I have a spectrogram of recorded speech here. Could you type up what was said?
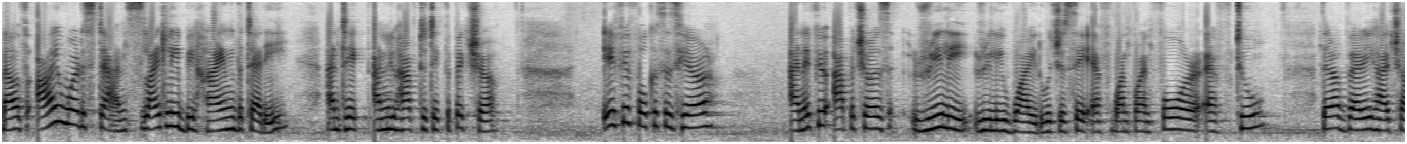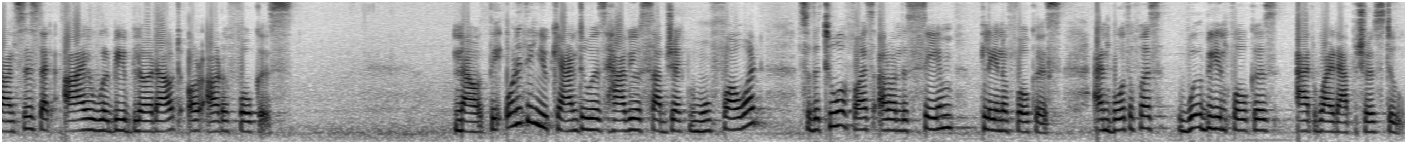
Now, if I were to stand slightly behind the teddy and take and you have to take the picture, if your focus is here and if your aperture is really, really wide, which is say f1.4 or f2, there are very high chances that I will be blurred out or out of focus. Now, the only thing you can do is have your subject move forward. So the two of us are on the same plane of focus and both of us will be in focus at wide apertures too.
